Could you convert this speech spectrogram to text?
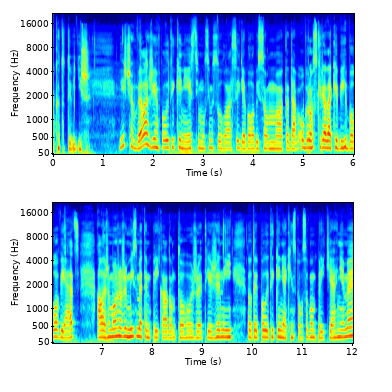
ako to ty vidíš? Vieš čo, veľa žien v politike nie je, musím súhlasiť a bola by som eh, teda obrovský rada, keby ich bolo viac, ale že možno, že my sme tým príkladom toho, že tie ženy do tej politiky nejakým spôsobom pritiahneme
